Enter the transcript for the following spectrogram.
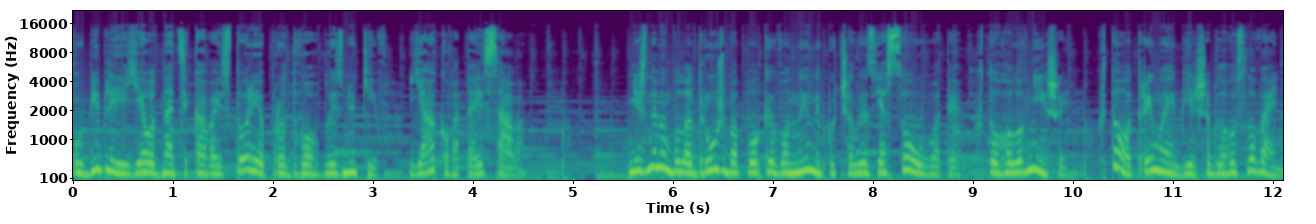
У Біблії є одна цікава історія про двох близнюків Якова та Ісава. Між ними була дружба, поки вони не почали з'ясовувати, хто головніший, хто отримає більше благословень,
